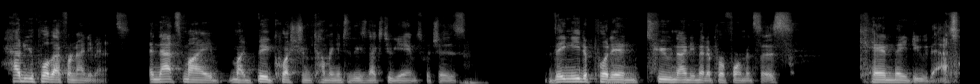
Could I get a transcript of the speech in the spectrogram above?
How do you pull that for 90 minutes? And that's my my big question coming into these next two games, which is they need to put in two 90 minute performances. Can they do that?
